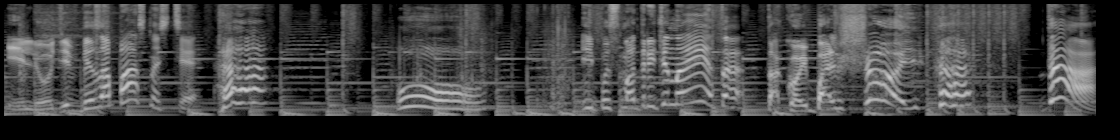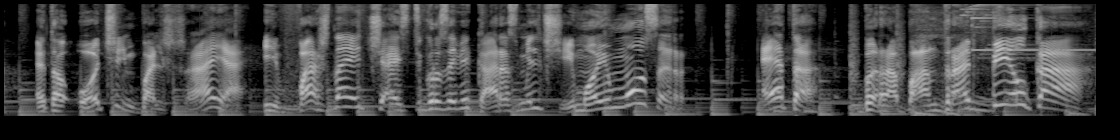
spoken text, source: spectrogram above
и люди в безопасности. Ха-ха. О, и посмотрите на это! Такой большой! Ха-ха. Да, это очень большая и важная часть грузовика «Размельчи мой мусор». Это барабан-дробилка!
